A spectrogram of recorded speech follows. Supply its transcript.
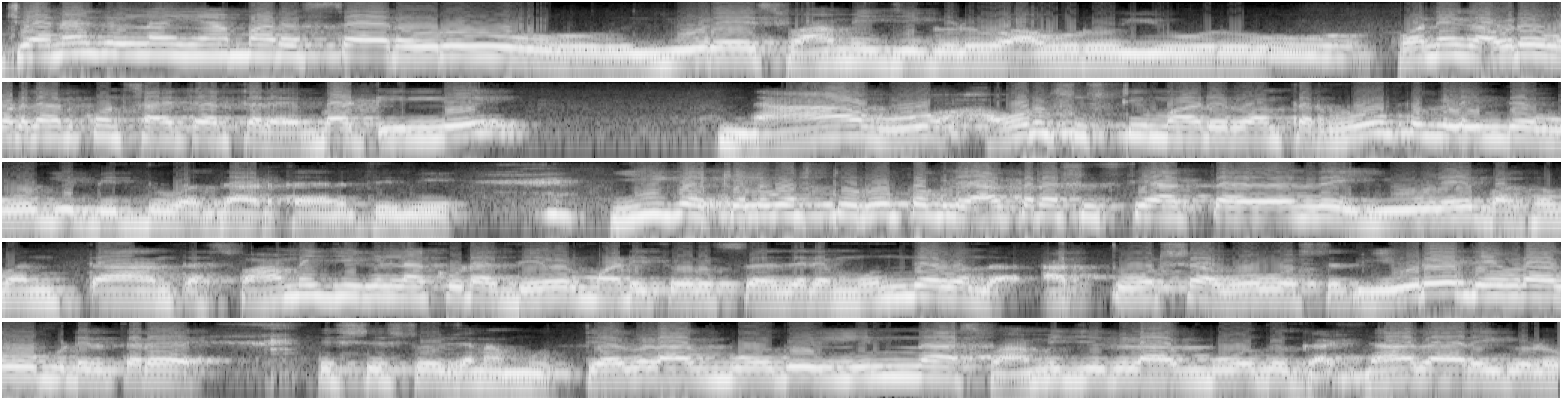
ಜನಗಳನ್ನ ಯಾಮಾರಿಸ್ತಾ ಇರೋರು ಇವರೇ ಸ್ವಾಮೀಜಿಗಳು, ಅವರು ಇವರು. ಕೊನೆಗೆ ಅವರೇ ಹೊಡೆದಾಡ್ಕೊಂಡು ಸಾಯ್ತಾ ಇರ್ತಾರೆ. ಬಟ್ ಇಲ್ಲಿ ನಾವು ಅವರು ಸೃಷ್ಟಿ ಮಾಡಿರುವಂತ ರೂಪಗಳಿಂದ ಹೋಗಿ ಬಿದ್ದು ಒದ್ದಾಡ್ತಾ ಇರ್ತೀವಿ. ಈಗ ಕೆಲವಷ್ಟು ರೂಪಗಳು ಯಾವ ತರ ಸೃಷ್ಟಿ ಆಗ್ತಾ ಇದೆ ಅಂದ್ರೆ ಇವರೇ ಭಗವಂತ ಅಂತ ಸ್ವಾಮೀಜಿಗಳನ್ನ ಕೂಡ ದೇವ್ರು ಮಾಡಿ ತೋರಿಸ್ತಾ ಇದ್ದಾರೆ. ಮುಂದೆ ಒಂದು ಹತ್ತು ವರ್ಷ ಹೋಗುವಷ್ಟು ಇವರೇ ದೇವರಾಗಿ ಹೋಗ್ಬಿಟ್ಟಿರ್ತಾರೆ. ಇಷ್ಟಿಷ್ಟು ಜನ ಮುತ್ಯಗಳಾಗ್ಬೋದು, ಇನ್ನ ಸ್ವಾಮೀಜಿಗಳಾಗ್ಬೋದು ಗಡ್ಡಾಧಾರಿಗಳು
